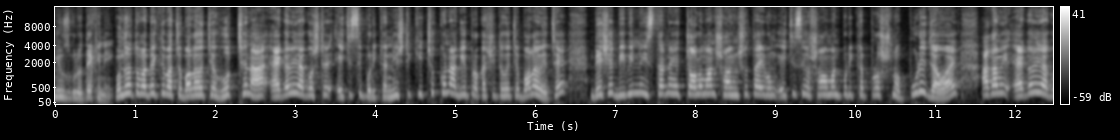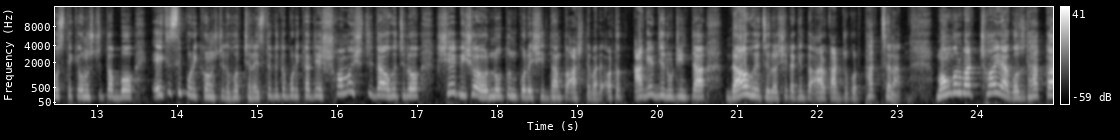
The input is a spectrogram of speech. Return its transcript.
নিউজগুলো দেখে নিই। বন্ধুরা, তোমরা দেখতে পাচ্ছ, বলা হচ্ছে হচ্ছে না, এগারোই আগস্টের এইচএসসি পরীক্ষা নিউজটি কিছুক্ষণ আগে প্রকাশিত হয়েছে, বলা হয়েছে, দেশের বিভিন্ন স্থানে চলমান সহিংসতা এবং এইচএসসি ও সমমান পরীক্ষার প্রশ্ন পুড়ে যাওয়ায় আগামী এগারোই আগস্ট থেকে অনুষ্ঠিতব্য এইচএসসি পরীক্ষা অনুষ্ঠিত হচ্ছে না। স্থগিত পরীক্ষার যে সময়সূচি দেওয়া হয়েছিল সে বিষয়েও নতুন করে সিদ্ধান্ত আসতে পারে। অর্থাৎ আগের যে রুটিনটা দেওয়া হয়েছিল, সেটা কিন্তু আর কার্যকর থাকছে না। মঙ্গলবার ছয় আগস্ট ঢাকা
